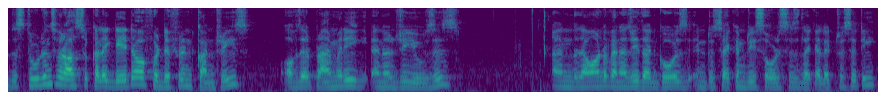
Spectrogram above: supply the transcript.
The students were asked to collect data for uh, different countries of their primary energy uses and the amount of energy that goes into secondary sources like electricity,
